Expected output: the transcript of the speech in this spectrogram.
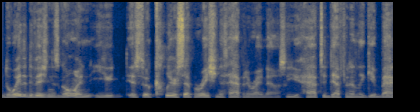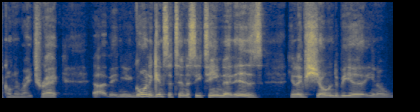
the way the division is going, you it's a clear separation that's happening right now. So you have to definitely get back on the right track. I mean, you're going against a Tennessee team that is, you know, they've shown to be a, you know,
